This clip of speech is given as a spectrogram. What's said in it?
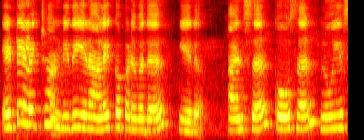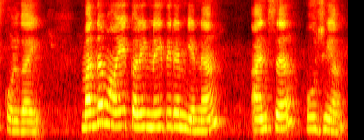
எட்டு எலக்ட்ரான் விதி என அழைக்கப்படுவது எது? ஆன்சர் கோசல் லூயிஸ் கொள்கை. மந்த வாயுக்களின் இணைத்திறன் என்ன? ஆன்சர் பூஜ்ஜியம்.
